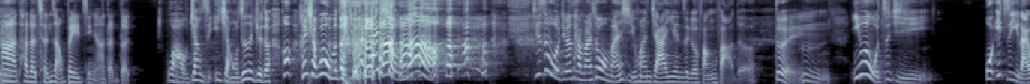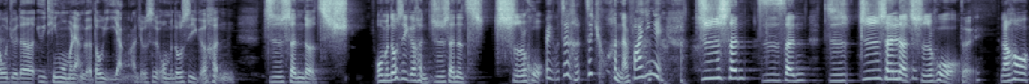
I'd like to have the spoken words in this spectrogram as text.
他他的成长背景啊等等。哇，我这样子一讲，我真的觉得哦，很想为我们自己拍拍手呢。其实我觉得坦白说，我蛮喜欢家宴这个方法的。对，嗯，因为我自己我一直以来，我觉得雨婷我们两个都一样啊，就是我们都是一个很资深的。我们都是一个很资深的吃吃货，哎呦，这很这句话很难发音哎，资深、资深、资资深的吃货。对，然后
